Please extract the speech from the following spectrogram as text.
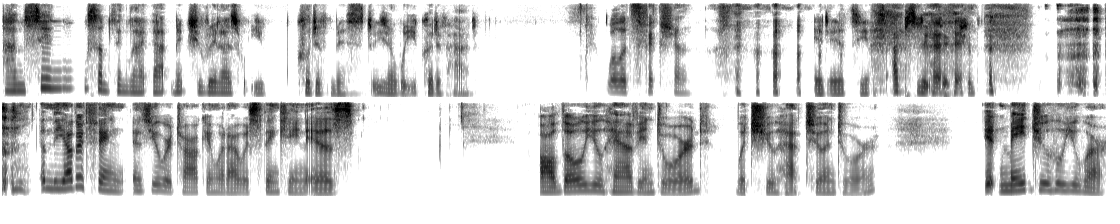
And seeing something like that makes you realize what you could have missed, you know, what you could have had. Well, it's fiction. it is, yes, absolute fiction. and the other thing, as you were talking, what I was thinking is although you have endured which you had to endure, it made you who you are.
